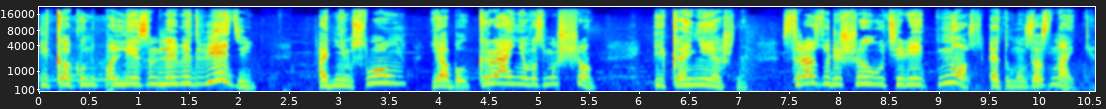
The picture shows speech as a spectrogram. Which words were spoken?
И как он полезен для медведей? Одним словом, я был крайне возмущен – и, конечно, сразу решил утереть нос этому зазнайке.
